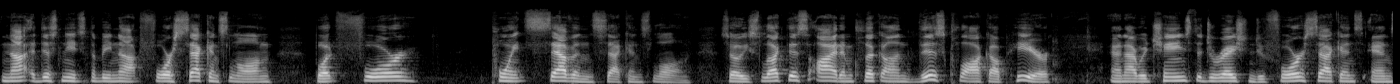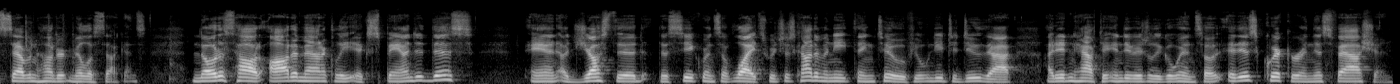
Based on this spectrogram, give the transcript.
not this needs to be not four seconds long, but 4.7 seconds long. So you select this item, click on this clock up here, and I would change the duration to 4 seconds and 700 milliseconds. Notice how it automatically expanded this and adjusted the sequence of lights, which is kind of a neat thing too. If you need to do that, I didn't have to individually go in. So it is quicker in this fashion.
